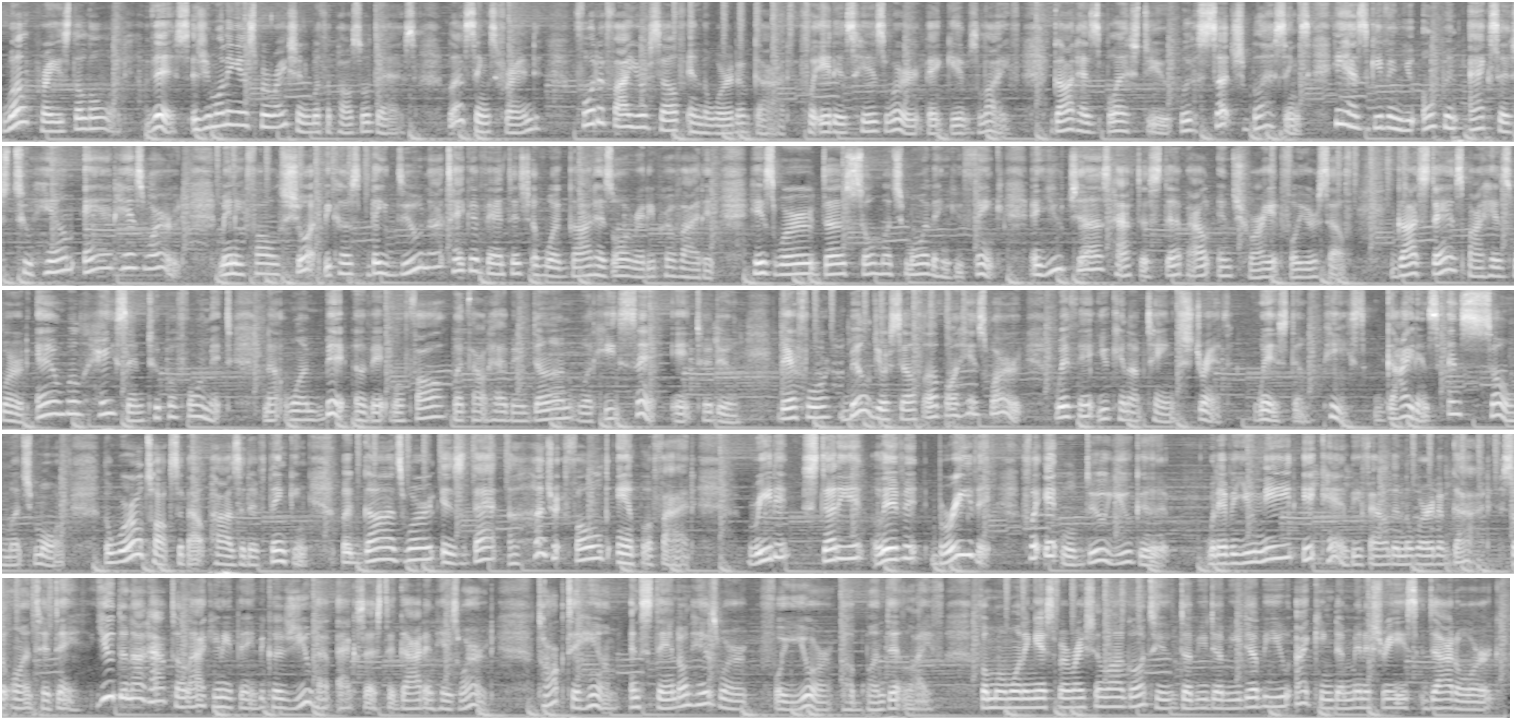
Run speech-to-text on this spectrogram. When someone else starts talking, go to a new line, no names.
Well, praise the Lord. This is your morning inspiration with Apostle Dez. Blessings, friend. Fortify yourself in the Word of God, for it is His Word that gives life. God has blessed you with such blessings. He has given you open access to Him and His Word. Many fall short because they do not take advantage of what God has already provided. His Word does so much more than you think, and you just have to step out and try it for yourself. God stands by his word and will to perform it. Not one bit of it will fall without having done what he sent it to do. Therefore, build yourself up on his word. With it, you can obtain strength wisdom, peace, guidance, and so much more. The world talks about positive thinking, but God's Word is that a hundredfold amplified. Read it, study it, live it, breathe it, for it will do you good. Whatever you need, it can be found in the Word of God. So, on today, you do not have to lack anything because you have access to God and His Word. Talk to Him and stand on His Word for your abundant life. For more morning inspiration, log on to www.ikingdomministries.org.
